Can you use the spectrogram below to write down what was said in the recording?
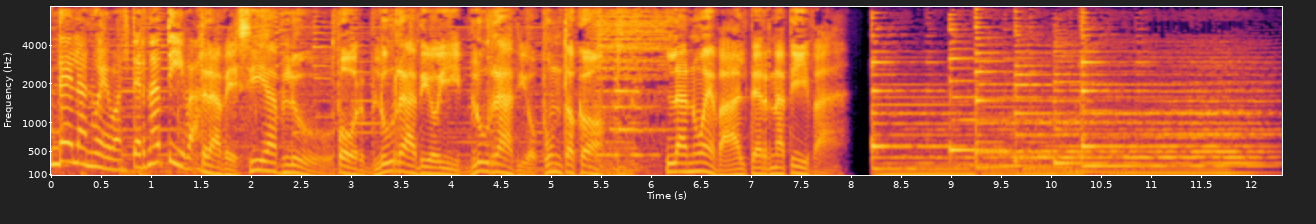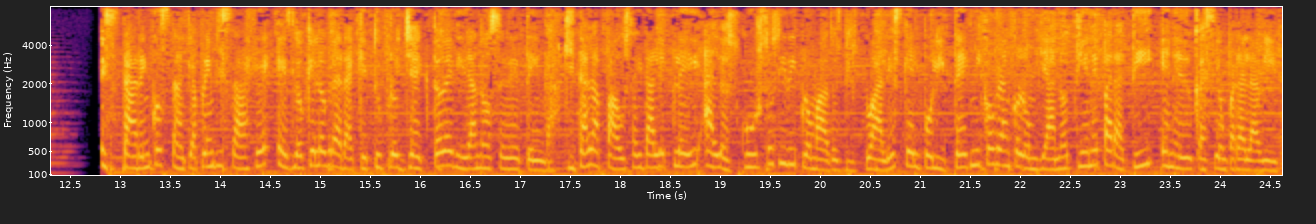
de la nueva alternativa. Travesía Blue por Blue Radio y bluradio.com. La nueva alternativa. Estar en constante aprendizaje es lo que logrará que tu proyecto de vida no se detenga. Quita la pausa y dale play a los cursos y diplomados virtuales que el Politécnico Gran Colombiano tiene para ti en educación para la vida.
